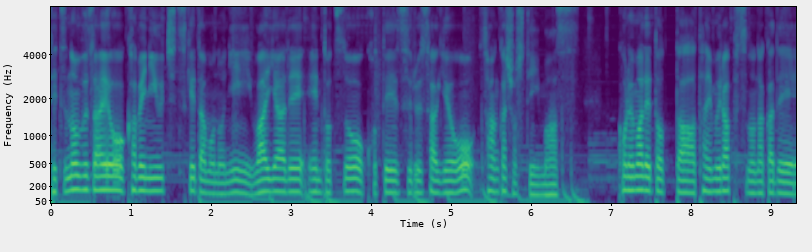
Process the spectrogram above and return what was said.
鉄の部材を壁に打ち付けたものにワイヤーで煙突を固定する作業を3箇所しています。これまで撮ったタイムラプスの中で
